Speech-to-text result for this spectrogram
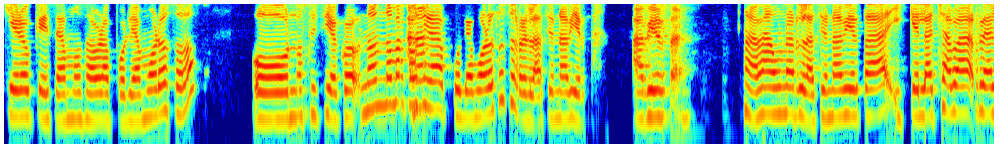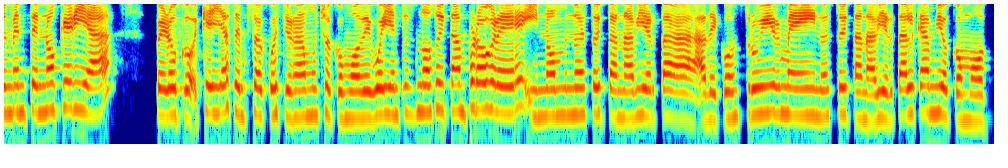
quiero que seamos ahora poliamorosos o no sé si, no, no me acuerdo si era poliamoroso o relación abierta. Abierta. Ajá, una relación abierta y que la chava realmente no quería, pero que ella se empezó a cuestionar mucho como de, güey, entonces no soy tan progre y no, no estoy tan abierta a deconstruirme y no estoy tan abierta al cambio como,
